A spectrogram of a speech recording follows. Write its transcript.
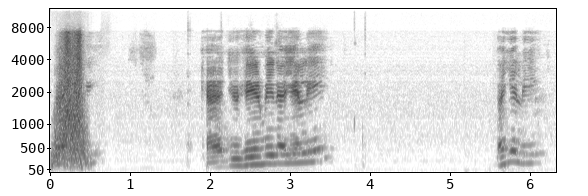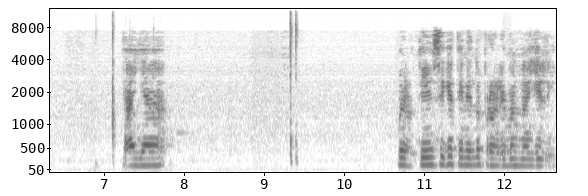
Nayeli? Can you hear me, Nayeli? Nayeli? Naya. Bueno, tiene, sigue teniendo problemas Nayeli.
